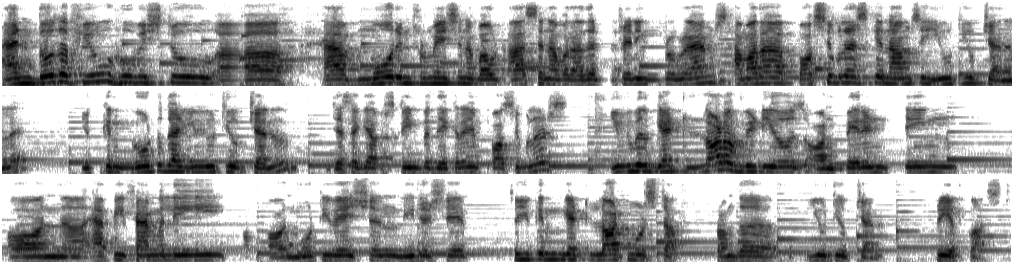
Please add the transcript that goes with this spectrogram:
And those of you who wish to uh, have more information about us and our other training programs, हमारा Possiblers के नाम से YouTube channel है. You can go to that YouTube channel. जैसा कि आप स्क्रीन पे देख रहे हैं Possiblers. You will get lot of videos on parenting, on uh, happy family, on motivation, leadership. So you can get lot more stuff from the YouTube channel, free of cost.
